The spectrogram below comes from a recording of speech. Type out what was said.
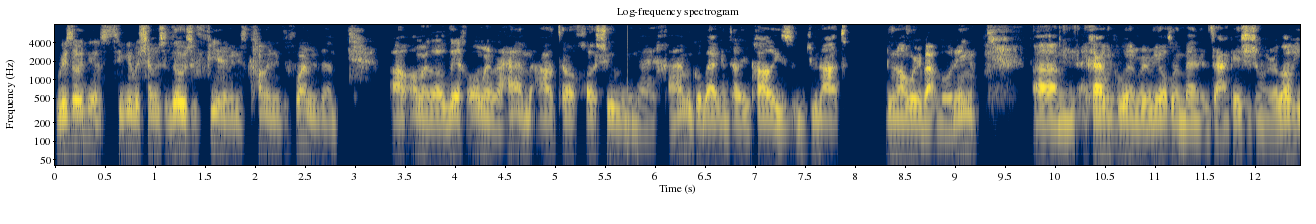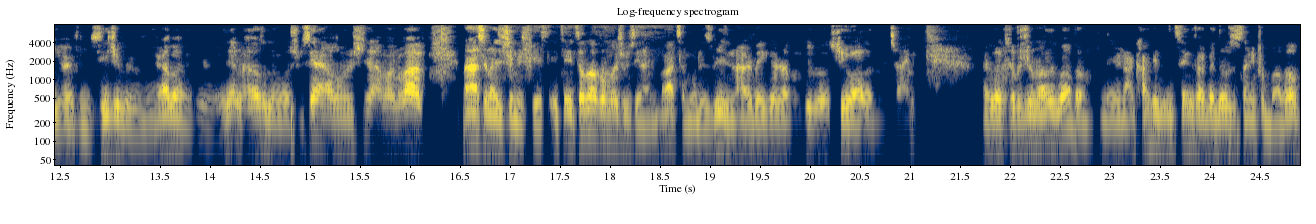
Rizal Dios. Secret Hashem is to those who fear him and he's coming into form of them. Uh, Go back and tell your colleagues, do not do not worry about voting. Um, he heard from It's it's a lot of Moshe Sinai. What is reason how to make a Rabbi give a shoe all in the time? They're not conquered in things like those descending from Lashata,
